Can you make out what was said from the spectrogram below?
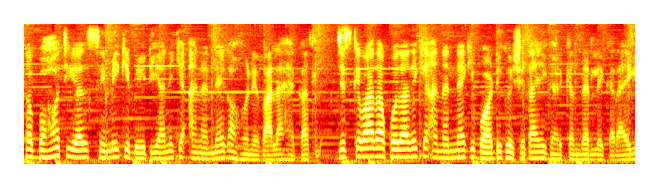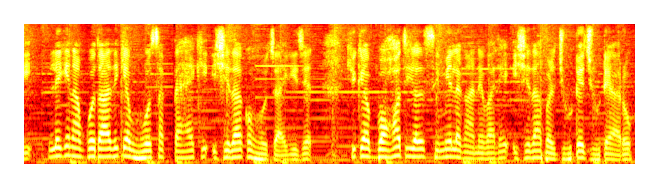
तो बहुत ही जल्द सिमी की बेटी यानी कि अनन्या का होने वाला है कत्ल, जिसके बाद आपको बता दें कि अनन्या की बॉडी को इशिता ही घर के अंदर लेकर आएगी। लेकिन आपको बता दें कि अब हो सकता है कि इशिता को हो जाएगी जेल, क्योंकि अब बहुत ही जल्द सिमी लगाने वाले इशिता पर झूठे झूठे आरोप,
